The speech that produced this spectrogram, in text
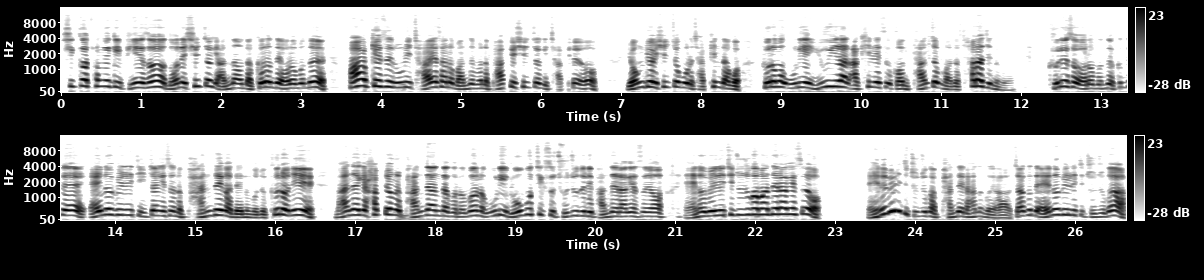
시가총액에 비해서 너네 실적이 안 나온다. 그런데 여러분들 밥캣을 우리 자회사로 만들면 밥캣 실적이 잡혀요. 연결 실적으로 잡힌다고. 그러면 우리의 유일한 아킬레스건 단점마저 사라지는 거예요. 그래서 여러분들 근데 에너빌리티 입장에서는 반대가 되는 거죠. 그러니 만약에 합병을 반대한다 그러면 우리 로보틱스 주주들이 반대를 하겠어요. 에너빌리티 주주가 반대를 하겠어요. 에너빌리티 주주가 반대를 하는 거야. 자, 근데 에너빌리티 주주가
